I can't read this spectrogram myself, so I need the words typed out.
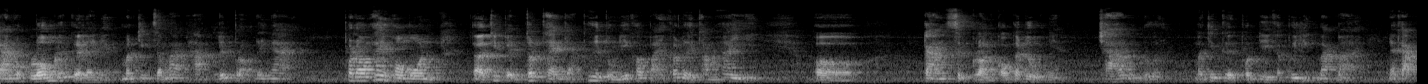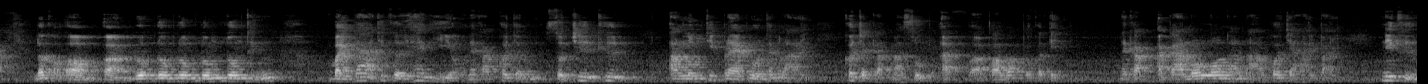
การหกล้มหรือเกิดอะไรเนี่ยมันจึงสามารถหักหรือเปราะได้ง่ายพอเราให้ฮอร์โมนที่เป็นทดแทนจากพืชตรงนี้เข้าไปก็เลยทำให้ การสึกกร่อนของกระดูกเนี่ยช้าลงด้วย มันจึงเกิดผลดีกับผู้หญิงมากมายนะครับ แล้วก็รวมรวมรวมรวมรวมถึงใบหน้าที่เคยแห้งเหี่ยวนะครับ ก็จะสดชื่นขึ้น อารมณ์ที่แปรปรวนทั้งหลาย ก็จะกลับมาสู่ภาวะปกตินะครับ อาการร้อนร้อนหนาวหนาวก็จะหายไป นี่คือ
